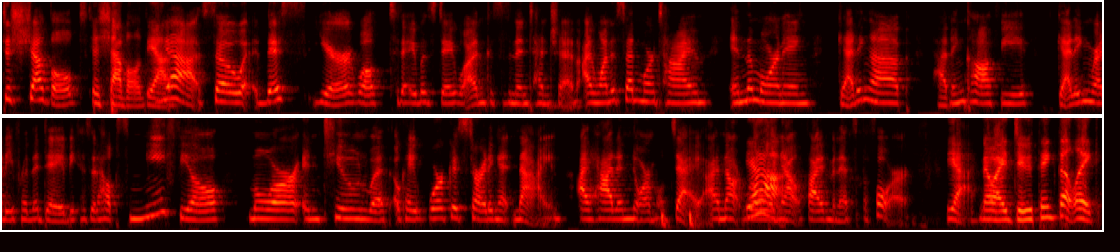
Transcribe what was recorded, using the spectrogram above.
Disheveled. Disheveled. Yeah. Yeah. So this year, well, today was day one because it's an intention. I want to spend more time in the morning, getting up, having coffee, getting ready for the day because it helps me feel more in tune with okay, work is starting at nine. I had a normal day. I'm not rolling Yeah. out five minutes before. Yeah. No, I do think that like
